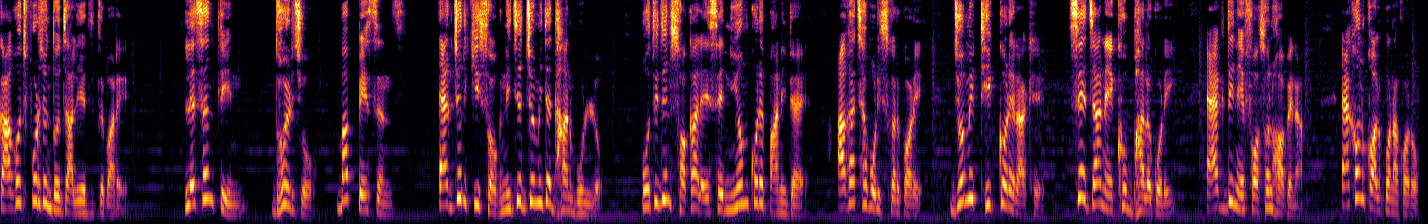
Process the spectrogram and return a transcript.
কাগজ পর্যন্ত জ্বালিয়ে দিতে পারে। লেসন তিন, ধৈর্য বা পেশেন্স। একজন কৃষক নিজের জমিতে ধান বুনল। প্রতিদিন সকালে সে নিয়ম করে পানি দেয়। আগাছা পরিষ্কার করে, জমি ঠিক করে রাখে। সে জানে খুব ভালো করেই, একদিনে ফসল হবে না। এখন কল্পনা করো,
